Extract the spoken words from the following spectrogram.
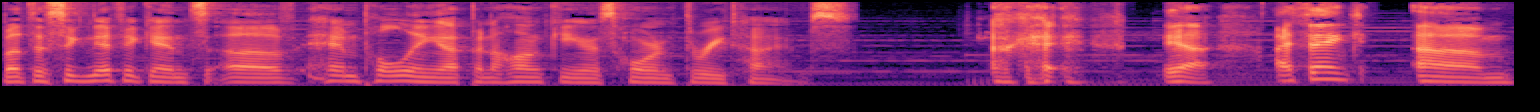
But the significance of him pulling up and honking his horn 3 times. Okay. Yeah. I think um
